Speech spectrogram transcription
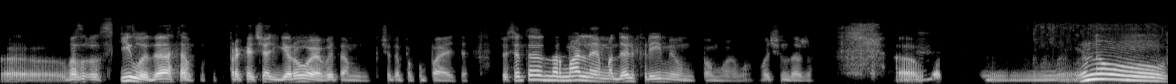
э, скиллы, да, там, прокачать героя, вы там что-то покупаете. То есть это нормальная модель фримиум, по-моему, очень даже. Mm-hmm. Ну,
